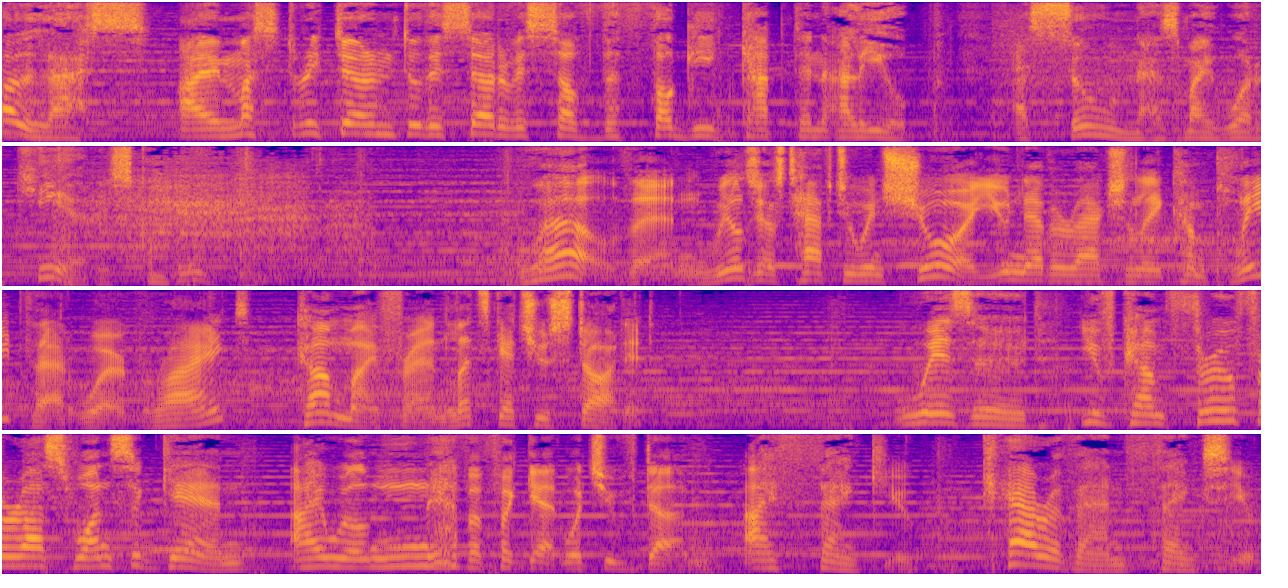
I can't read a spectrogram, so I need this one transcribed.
Alas, I must return to the service of the thuggy Captain Aliup as soon as my work here is complete. Well, then, we'll just have to ensure you never actually complete that work, right? Come, my friend, let's get you started. Wizard, you've come through for us once again. I will never forget what you've done. I thank you. Caravan thanks you.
